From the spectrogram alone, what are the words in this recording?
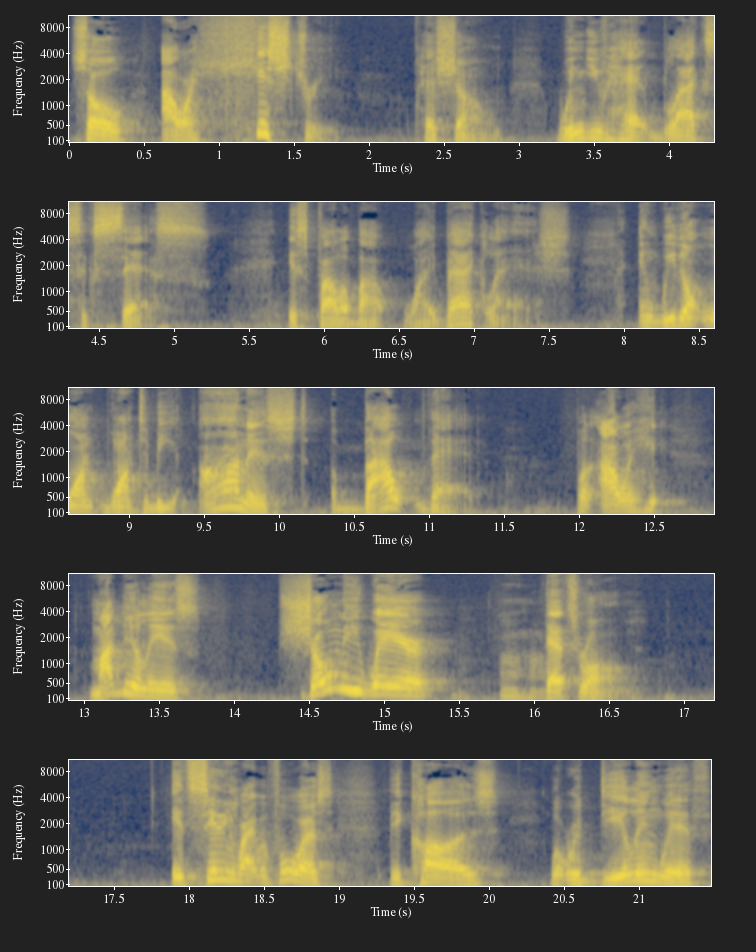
So our history has shown when you've had black success, it's followed by white backlash. And we don't want, want to be honest about that but our my deal is show me where uh-huh. that's wrong. It's sitting right before us because what we're dealing with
